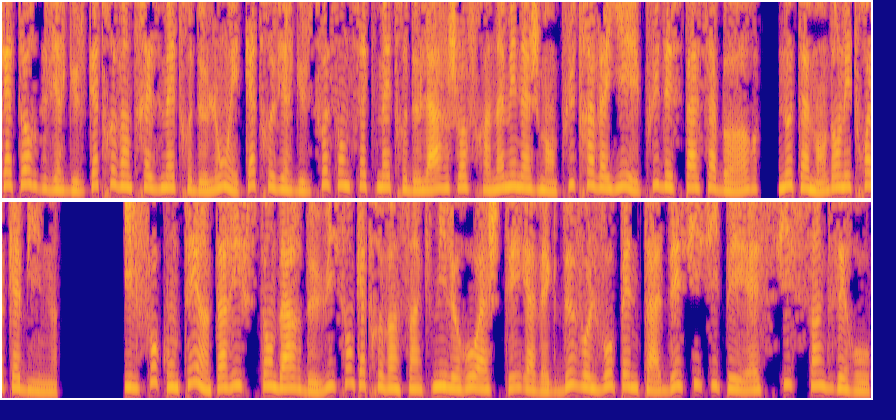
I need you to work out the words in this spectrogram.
14,93 mètres de long et 4,67 mètres de large offre un aménagement plus travaillé et plus d'espace à bord, notamment dans les trois cabines. Il faut compter un tarif standard de 885 000 euros acheté avec deux Volvo Penta D6 IPS 650.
